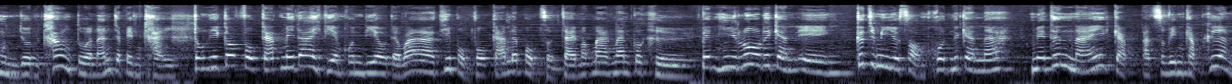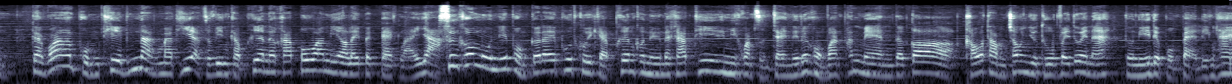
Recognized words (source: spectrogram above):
หุ่นยนต์ข้างตัวนั้นจะเป็นใคร ตรงนี้ก็โฟกัสไม่ได้เพียงคนเดียว แต่ว่าที่ผมโฟกัสและผมสนใจมากๆนั่นก็คือ เป็นฮีโร่ด้วยกันเอง ก็จะมีอยู่ 2 คนด้วยกันนะเมทัลไนท์กับอัศวินขับเคลื่อน แต่ว่าผมเทน้ำหนักมาที่อัศวินกับเพื่อนนะครับ เพราะว่ามีอะไรแปลกๆหลายอย่าง ซึ่งข้อมูลนี้ผมก็ได้พูดคุยกับเพื่อนคนหนึงนะครับที่มีความสนใจในเรื่องของวันพันแมน แล้วก็เขาทำช่อง YouTube ไว้ด้วยนะ ตรงนี้เดี๋ยวผมแปะลิงก์ให้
